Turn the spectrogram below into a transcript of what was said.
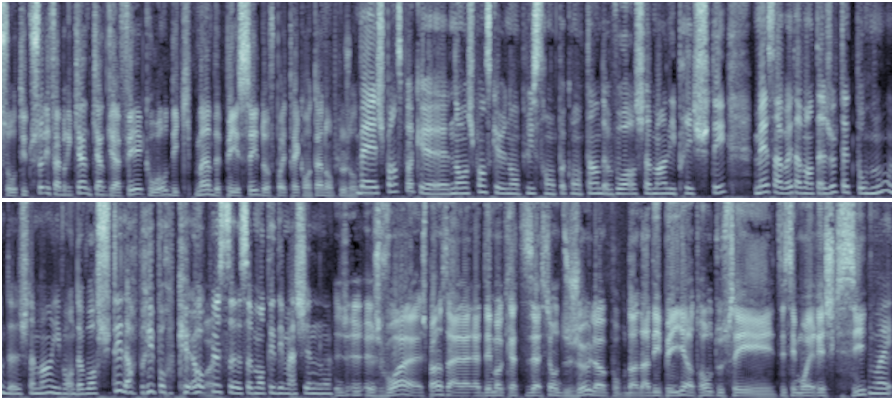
sauter tout ça. Les fabricants de cartes graphiques ou autres d'équipements de PC doivent pas être très contents non plus aujourd'hui. Ben, je pense pas que non, je pense que non plus ils seront pas contents de voir justement les prix chuter, mais ça va être avantageux peut-être pour nous de justement ils vont devoir chuter leur prix pour qu'on puisse se monter des machines. Je, vois, je pense à la, démocratisation du jeu là pour dans, des pays entre autres où c'est c'est moins riche qu'ici. Ouais.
